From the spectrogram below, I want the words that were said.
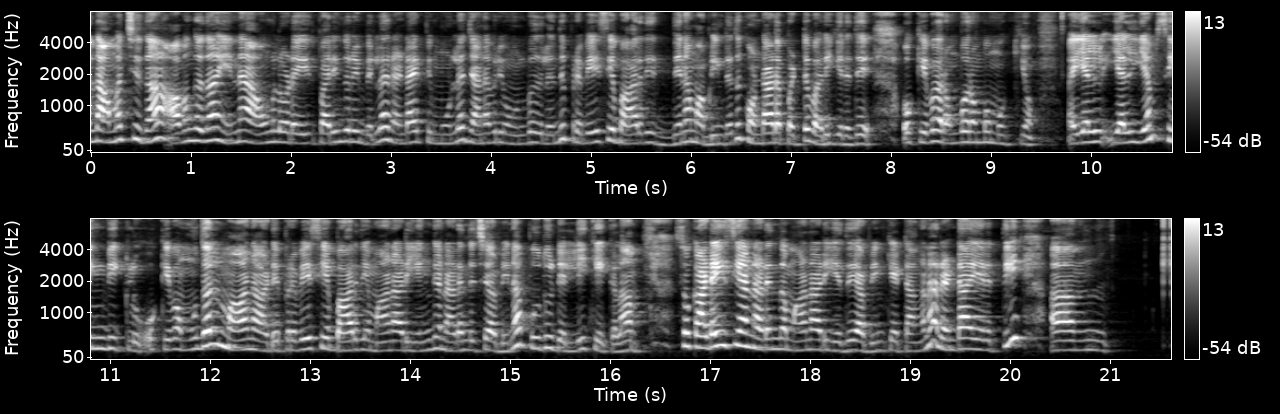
அந்த அமைச்சு தான் அவங்க தான் என்ன அவங்களோட இது பரிந்துரை பேரில் ரெண்டாயிரத்தி மூணில் ஜனவரி ஒன்பதுலேருந்து பிரவேசிய பாரதி தினம் அப்படின்றது கொண்டாடப்பட்டு வருகிறது. ஓகேவா ரொம்ப ரொம்ப முக்கியம். எல் எல்எம் சிங்வி குழு. ஓகேவா முதல் மாநாடு பிரவேசிய பாரதிய மாநாடு எங்கே நடந்துச்சு அப்படின்னா புது டெல்லி கேட்கலாம். ஸோ கடைசியாக நடந்த மாநாடு எது அப்படின்னு கேட்டாங்கன்னா ரெண்டாயிரத்தி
